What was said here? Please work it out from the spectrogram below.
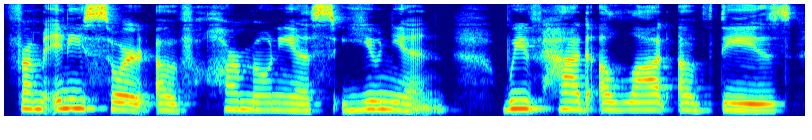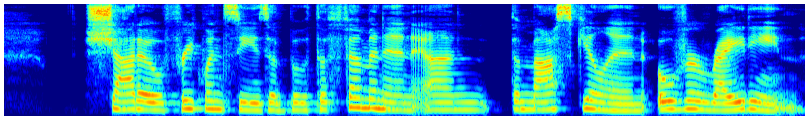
from any sort of harmonious union. We've had a lot of these shadow frequencies of both the feminine and the masculine overriding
